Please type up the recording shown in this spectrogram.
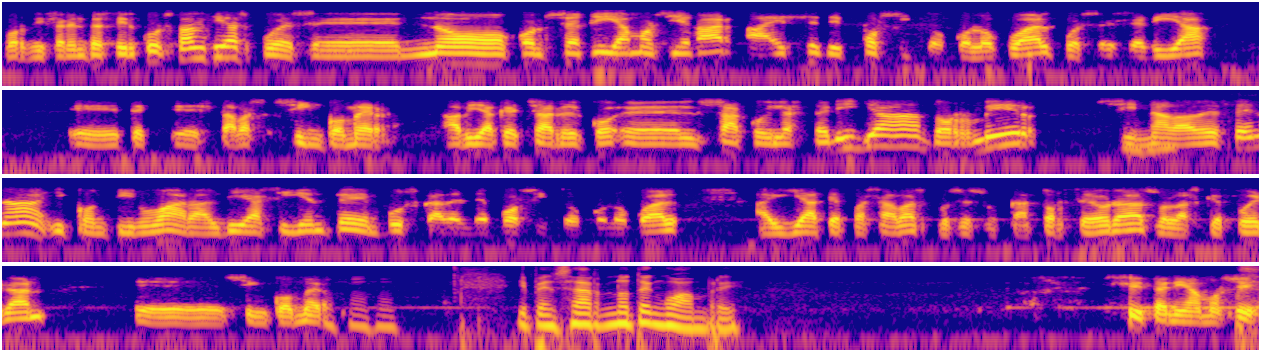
por diferentes circunstancias, pues eh, no conseguíamos llegar a ese depósito, con lo cual, pues ese día eh, estabas sin comer había que echar el, saco y la esterilla, dormir sin nada de cena y continuar al día siguiente en busca del depósito, con lo cual ahí ya te pasabas pues eso, 14 horas o las que fueran eh, sin comer. Y pensar, no tengo hambre. Sí, teníamos, sí.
